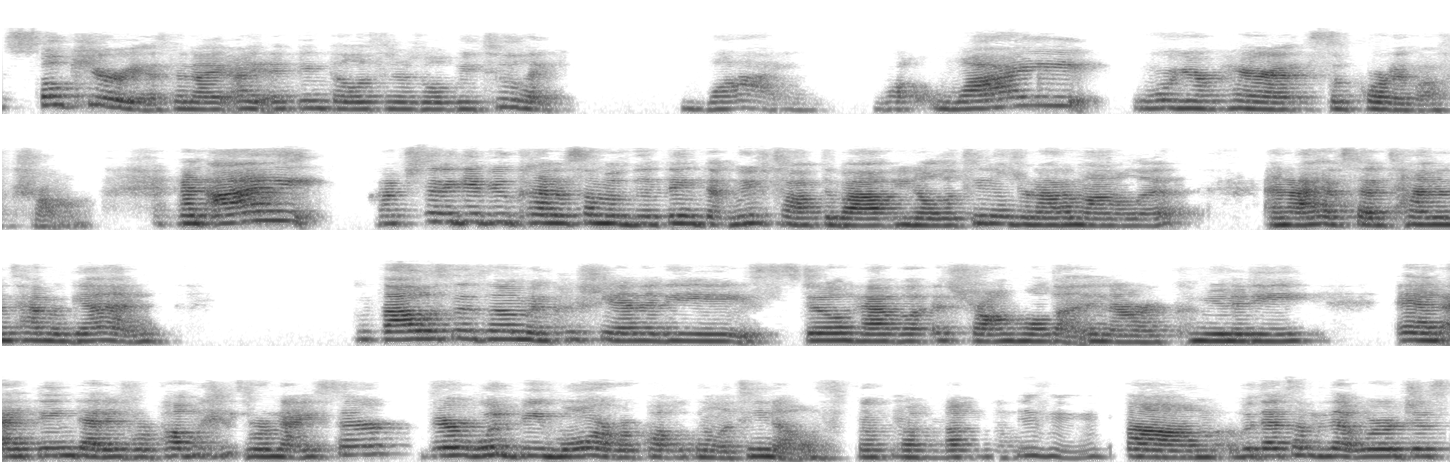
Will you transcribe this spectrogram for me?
so curious, and I I think the listeners will be too. Like, why? Why were your parents supportive of Trump? And I I'm just going to give you kind of some of the things that we've talked about. You know, Latinos are not a monolith, and I have said time and time again Catholicism and Christianity still have a, a stronghold in our community. And I think that if Republicans were nicer, there would be more Republican Latinos. mm-hmm. um, but that's something that we're just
